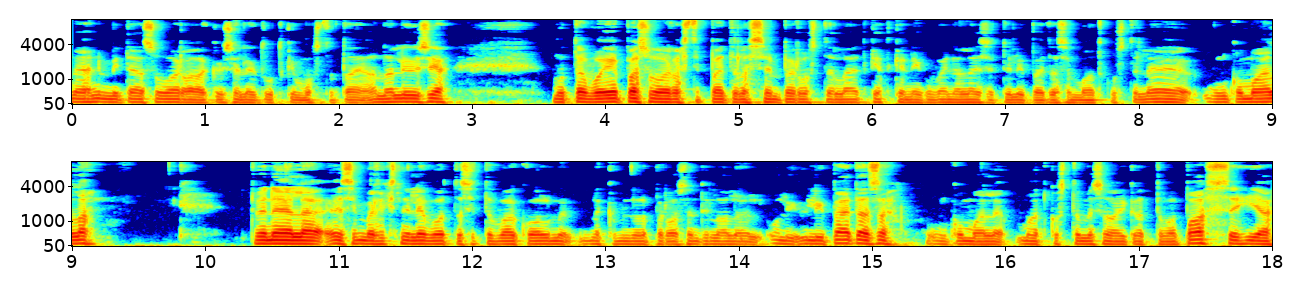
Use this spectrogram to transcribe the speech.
nähnyt mitään suoraa kyselytutkimusta tai analyysiä, mutta voi epäsuorasti päätellä sen perusteella, että ketkä niin kuin venäläiset ylipäätänsä matkustelee ulkomailla. Venäjällä esimerkiksi neljä vuotta sitten vain 30 prosentilla oli ylipäätänsä ulkomaille matkustamisen oikeuttava passi ja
